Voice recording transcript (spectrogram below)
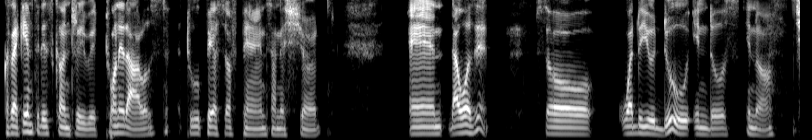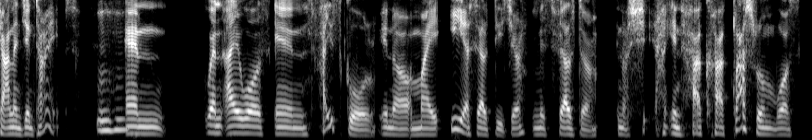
Because I came to this country with $20, two pairs of pants and a shirt, and that was it. So, what do you do in those, you know, challenging times? Mhm. And when I was in high school, you know, my ESL teacher, Miss Felter, you know, she in her, her classroom was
